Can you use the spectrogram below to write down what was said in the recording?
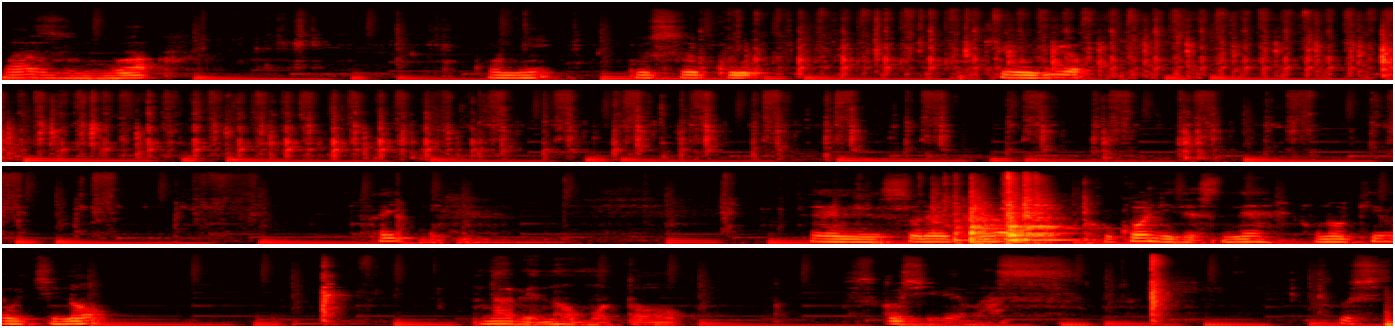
まずはここに薄くきゅうりをはい、えー、それからここにですねこのキムチの鍋の素を少し入れます。そし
